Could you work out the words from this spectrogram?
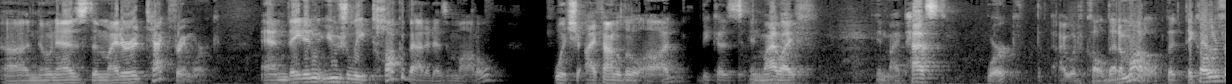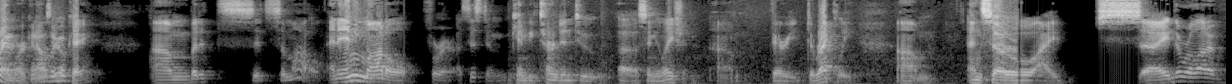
uh, known as the MITRE ATT&CK framework. And they didn't usually talk about it as a model, which I found a little odd because in my life, in my past work, I would have called that a model, but they called it a framework. And I was like, okay, um, but it's it's a model, and any model for a system can be turned into a simulation um, very directly. Um, and so I, I, there were a lot of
